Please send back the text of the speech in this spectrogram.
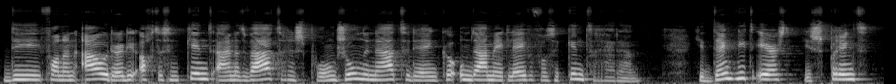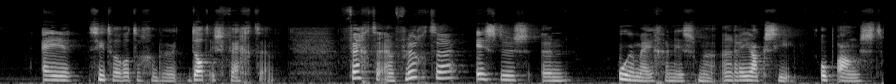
die van een ouder die achter zijn kind aan het water in sprong zonder na te denken om daarmee het leven van zijn kind te redden. Je denkt niet eerst, je springt en je ziet wel wat er gebeurt. Dat is vechten. Vechten en vluchten is dus een oermechanisme, een reactie op angst.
